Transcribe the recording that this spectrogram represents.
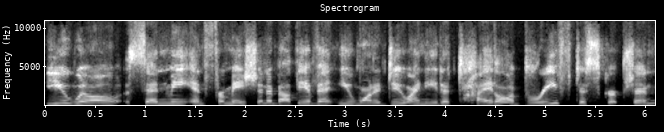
you will send me information about the event you want to do. I need a title, a brief description,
